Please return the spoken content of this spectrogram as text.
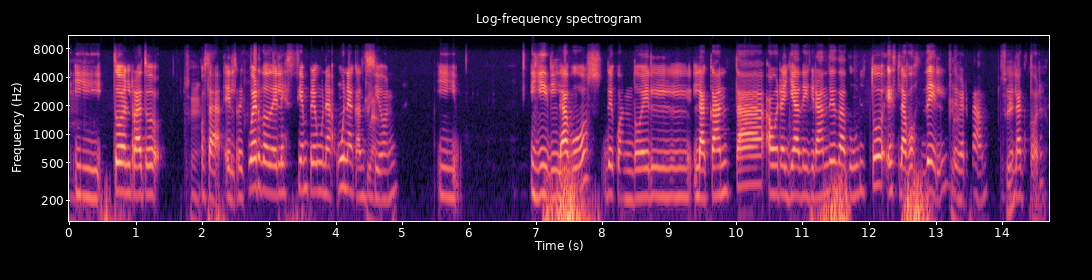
Mm, y todo el rato, sí, o sea, el recuerdo de él es siempre una, una claro, canción y, y la voz de cuando él la canta, ahora ya de grande, de adulto, es la voz de él, de verdad, ¿Sí? del Ah, actor, ya.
